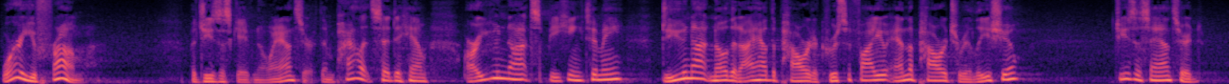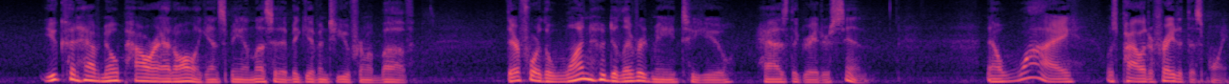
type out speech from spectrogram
Where are you from? But Jesus gave no answer. Then Pilate said to him, Are you not speaking to me? Do you not know that I have the power to crucify you and the power to release you? Jesus answered, You could have no power at all against me unless it had been given to you from above. Therefore, the one who delivered me to you has the greater sin. Now, why was Pilate afraid at this point?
